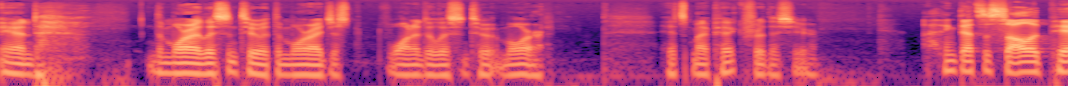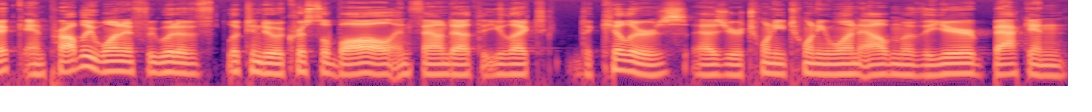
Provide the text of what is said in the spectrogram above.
And the more I listened to it, the more I just wanted to listen to it more. It's my pick for this year. I think that's a solid pick, and probably one if we would have looked into a crystal ball and found out that you liked The Killers as your 2021 album of the year back in,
